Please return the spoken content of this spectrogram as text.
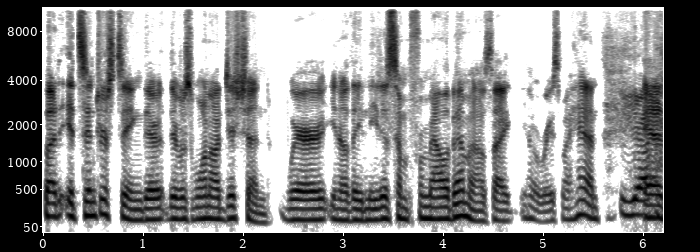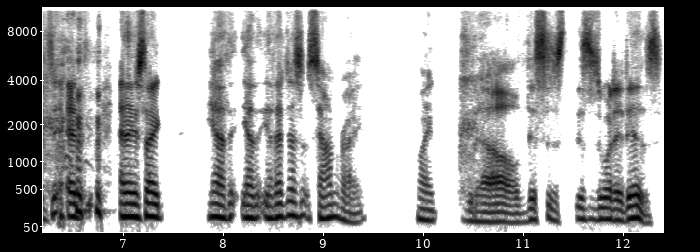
But it's interesting. There there was one audition where you know they needed some from Alabama. I was like, you know, raise my hand, Yeah. and and, and it's like, yeah, yeah, yeah, that doesn't sound right. I'm like, well, this is this is what it is.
